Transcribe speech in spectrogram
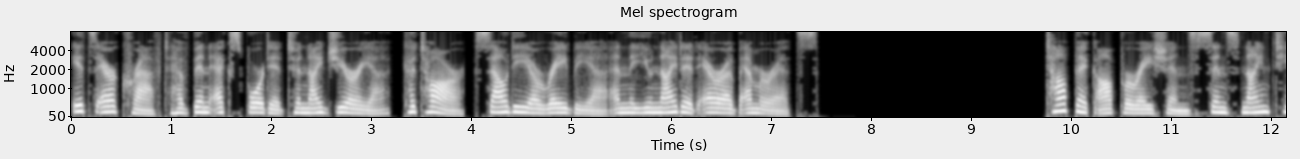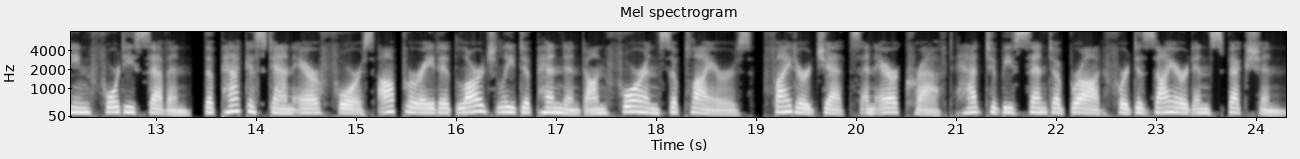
Its aircraft have been exported to Nigeria, Qatar, Saudi Arabia and the United Arab Emirates. Topic operations Since 1947, the Pakistan Air Force operated largely dependent on foreign suppliers. Fighter jets and aircraft had to be sent abroad for desired inspection,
